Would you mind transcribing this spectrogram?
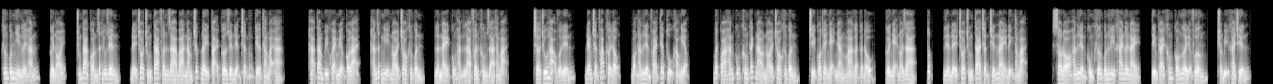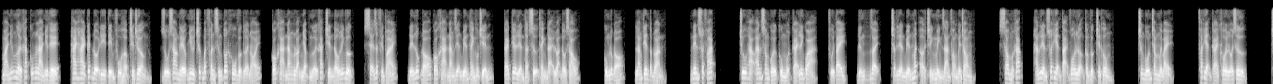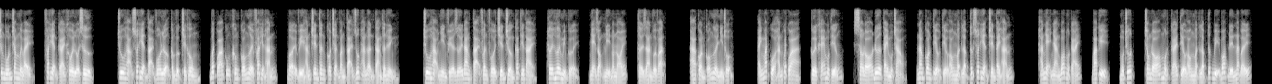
Khương quân nhìn lấy hắn, cười nói, chúng ta còn rất hữu duyên, để cho chúng ta phân ra ba năm trước đây tại cơ duyên điện trận kia thắng bại a hạ tam quý khỏe miệng co lại, hắn rất nghĩ nói cho khương quân, lần này cũng hẳn là phân không ra thắng bại. Chờ chú hạo vừa đến, đem trận pháp khởi động, bọn hắn liền phải tiếp thụ khảo nghiệm. Bất quá hắn cũng không cách nào nói cho khương quân, chỉ có thể nhẹ nhàng mà gật gật đầu, cười nhẹ nói ra liền để cho chúng ta trận chiến này định thắng bại. Sau đó hắn liền cùng khương quân ly khai nơi này, tìm cái không có người địa phương, chuẩn bị khai chiến. Mà những người khác cũng là như thế, hai hai kết đội đi tìm phù hợp chiến trường, dù sao nếu như trước bất phân xứng tốt khu vực lời nói, có khả năng loạn nhập người khác chiến đấu lĩnh vực, sẽ rất phiền thoái đến lúc đó có khả năng diễn biến thành hỗn chiến, cái kia liền thật sự thành đại loạn đấu sáu. Cùng lúc đó lang thiên tập đoàn nên xuất phát. Chu hạo ăn xong cuối cùng một cái linh quả, phủi tay, đứng dậy, chợt liền biến mất ở chính mình gian phòng bên trong. Sau một khắc, hắn liền xuất hiện tại vô lượng cấm vực trên không chương bốn trăm mười bảy. Phát hiện cái khôi lỗi sư. Chương bốn trăm mười bảy. Phát hiện cái khôi lỗi sư. Chu hạo xuất hiện tại vô lượng cấm vực trên không, bất quá cũng không có người phát hiện hắn, bởi vì hắn trên thân có trận văn tại giúp hắn ẩn tàng thân hình. Chu hạo nhìn phía dưới đang tại phân phối chiến trường các thiên tài, hơi hơi mỉm cười, nhẹ giọng nhỉ nó nói, thời gian vừa vặn. A, còn có người nhìn trộm. Ánh mắt của hắn quét qua, cười khẽ một tiếng, sau đó đưa tay một chảo, năm con tiểu tiểu ong mật lập tức xuất hiện trên tay hắn. Hắn nhẹ nhàng bóp một cái, ba kỷ, một chút, trong đó một cái tiểu ong mật lập tức bị bóp đến nắp ấy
